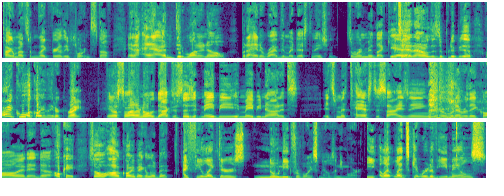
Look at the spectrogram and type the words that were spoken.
talking about some like fairly important stuff, and I, and I did want to know, but I had arrived in my destination. So we're in mid like, yeah, and I don't know. This is a pretty big. All right, cool. I'll call you later. Right. You know, so I don't know. The doctor says it may be, it may be not. It's it's metastasizing or whatever they call it. And uh, okay, so I'll call you back in a little bit. I feel like there's no need for voicemails anymore. E- let, let's get rid of emails.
